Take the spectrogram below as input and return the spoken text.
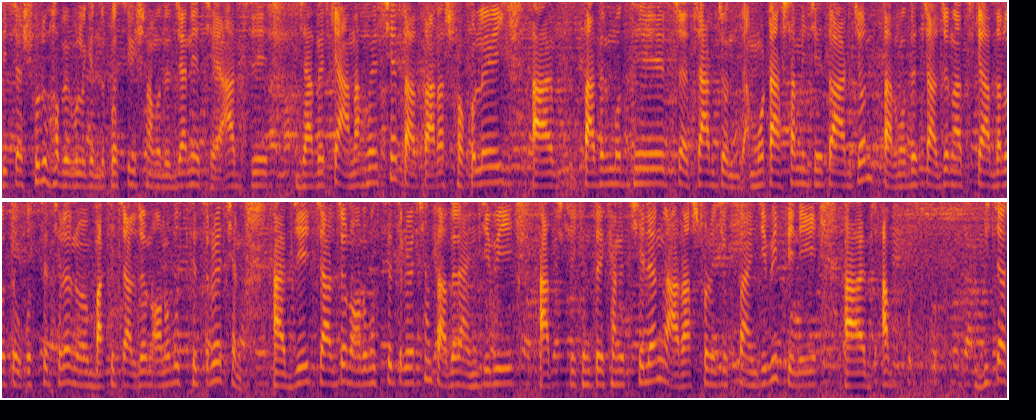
বিচার শুরু হবে বলে কিন্তু প্রসিকিউশন আমাদের জানিয়েছে। আজ যে যাদেরকে আনা হয়েছে তা, তারা সকলেই তাদের মধ্যে চারজন, মোট আসামি যেহেতু আটজন তার মধ্যে চারজন আজকে আদালতে উপস্থিত ছিলেন এবং বাকি চারজন অনুপস্থিত রয়েছেন। আর যে চারজন অনুপস্থিত রয়েছেন তাদের আইনজীবী আজকে কিন্তু এখানে ছিলেন আর রাষ্ট্রনিযুক্ত আইনজীবী তিনি বিচার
